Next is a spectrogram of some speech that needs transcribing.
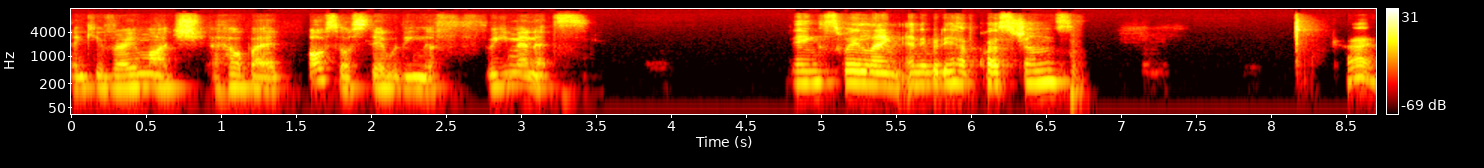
Thank you very much. I hope I also stay within the three minutes. Thanks, Wei Ling. Anybody have questions? Okay.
